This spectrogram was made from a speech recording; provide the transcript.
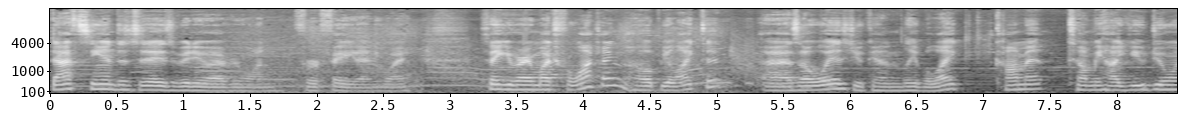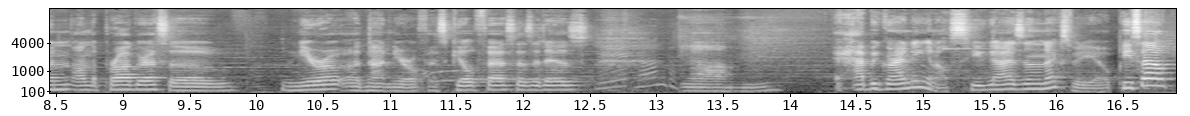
that's the end of today's video, everyone, for Fate, anyway. Thank you very much for watching. I hope you liked it. As always, you can leave a like, comment, tell me how you doing on the progress of Nero, uh, not Nero Fest, Gilfest as it is. Um, happy grinding, and I'll see you guys in the next video. Peace out!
